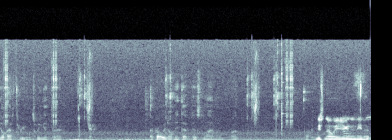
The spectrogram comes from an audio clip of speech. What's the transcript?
You'll have three once we get there. I probably don't need that pistol ammo, but. There's no way you're gonna need it.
